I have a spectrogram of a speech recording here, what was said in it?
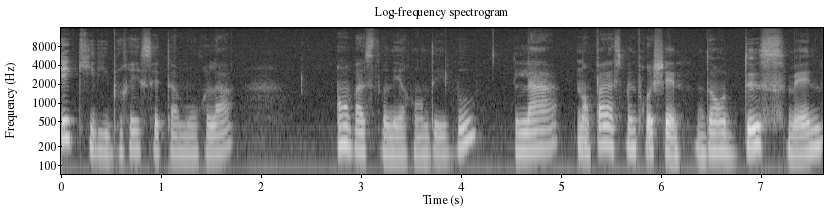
équilibrée cet amour-là, on va se donner rendez-vous là, non pas la semaine prochaine, dans deux semaines,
